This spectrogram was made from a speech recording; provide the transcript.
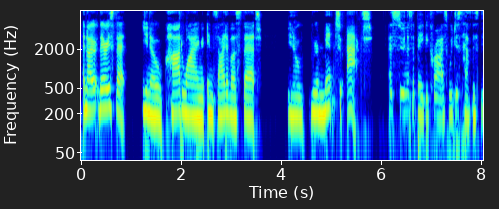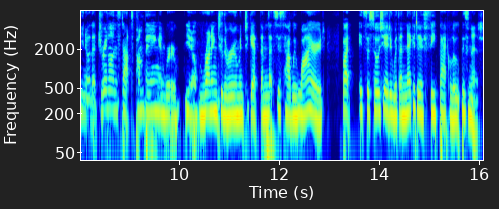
And I, there is that, you know, hardwiring inside of us that, you know, we're meant to act as soon as a baby cries. We just have this, you know, the adrenaline starts pumping and we're, you know, running to the room and to get them. That's just how we're wired. But it's associated with a negative feedback loop, isn't it?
